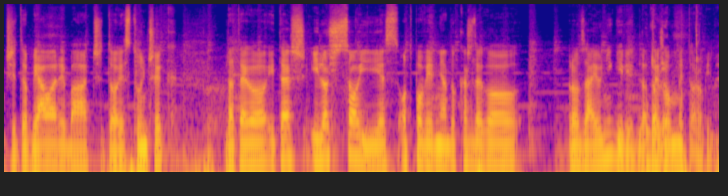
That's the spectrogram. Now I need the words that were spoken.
czy to biała ryba, czy to jest tuńczyk. Dlatego i też ilość soi jest odpowiednia do każdego rodzaju nigiri, dlatego Dobrze. my to robimy.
